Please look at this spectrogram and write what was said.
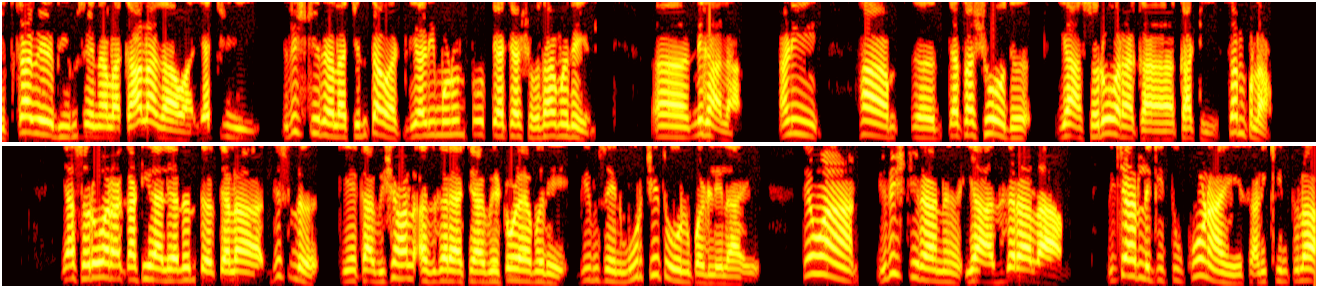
इतका वेळ भीमसेनाला का लागावा याची युधिष्ठिराला चिंता वाटली आणि म्हणून तो त्याच्या शोधामध्ये अं, निघाला. आणि हा त्याचा शोध या सरोवरा का काठी संपला. या सरोवरा काठी आल्यानंतर त्याला दिसलं की एका विशाल अजगराच्या वेटोळ्यामध्ये भीमसेन मूर्छित होऊन पडलेला आहे. तेव्हा युधिष्ठिरानं या अजगराला विचारलं की तू कोण आहेस? आणखीन तुला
